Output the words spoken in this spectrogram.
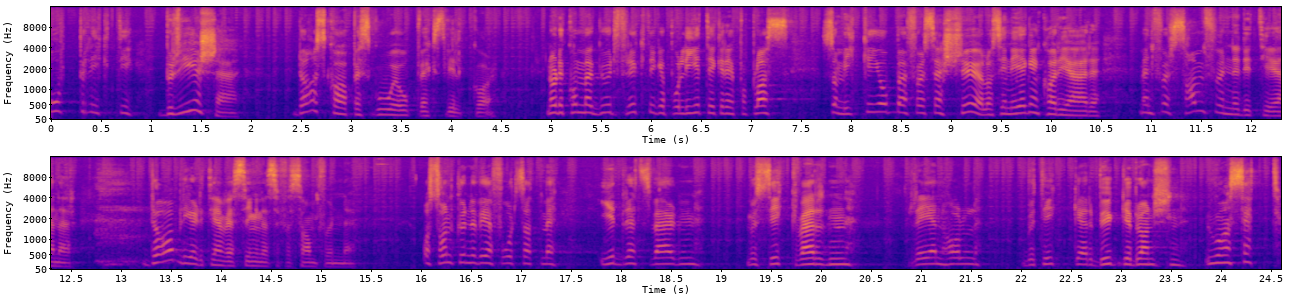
oppriktig bryr seg, da skapes gode oppvekstvilkår. Når det kommer gudfryktige politikere på plass som ikke jobber for seg sjøl og sin egen karriere, men for samfunnet de tjener, da blir det til en velsignelse for samfunnet. Og Sånn kunne vi ha fortsatt med idrettsverden, musikkverden, renhold, butikker, byggebransjen Uansett.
